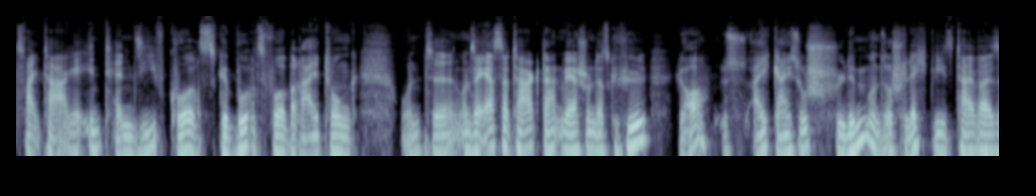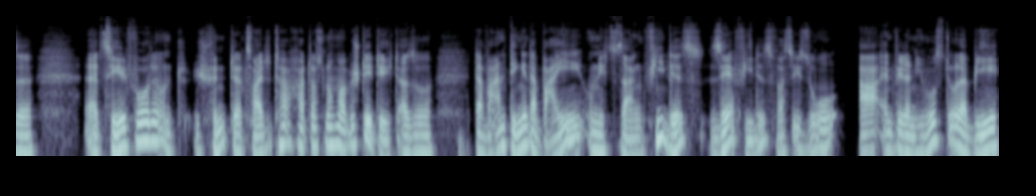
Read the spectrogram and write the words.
zwei Tage Intensivkurs, Geburtsvorbereitung. Und äh, unser erster Tag, da hatten wir ja schon das Gefühl, ja, ist eigentlich gar nicht so schlimm und so schlecht, wie es teilweise erzählt wurde. Und ich finde, der zweite Tag hat das nochmal bestätigt. Also da waren Dinge dabei, um nicht zu sagen vieles, sehr vieles, was ich so A, entweder nicht wusste oder B,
